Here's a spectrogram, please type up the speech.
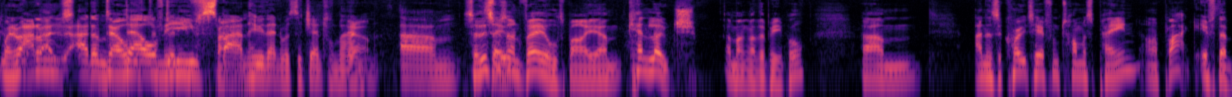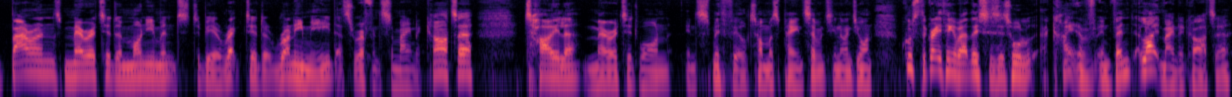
when Adams Adam delved, delved, an Eve span, who then was the gentleman. Um, So this was unveiled by um, Ken Loach, among other people. Um, and there's a quote here from Thomas Paine on a plaque. If the barons merited a monument to be erected at Runnymede, that's a reference to Magna Carta, Tyler merited one in Smithfield. Thomas Paine, 1791. Of course, the great thing about this is it's all a kind of invent, like Magna Carta,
